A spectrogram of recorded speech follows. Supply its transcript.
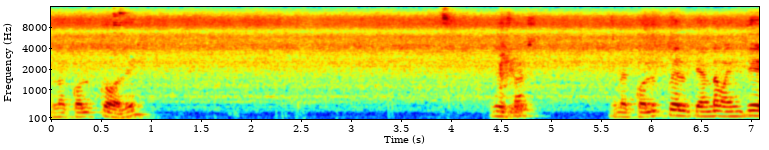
ఇలా కలుపుకోవాలి. ఇలా కలుపుకొని తినడం అంతే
